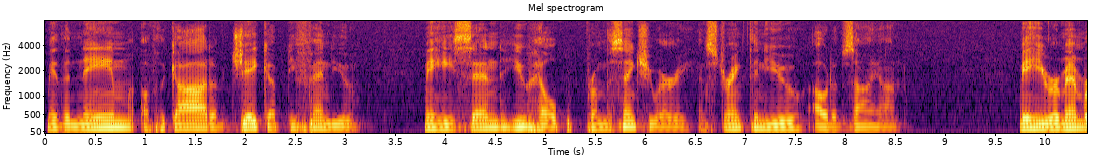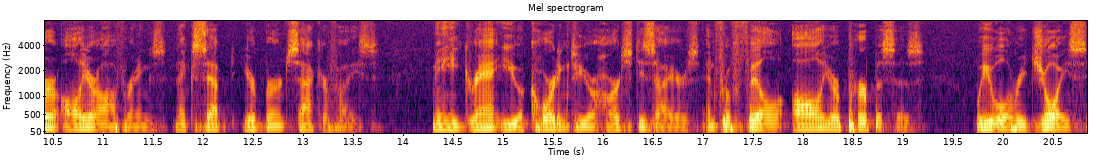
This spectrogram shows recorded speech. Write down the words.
May the name of the God of Jacob defend you. May he send you help from the sanctuary and strengthen you out of Zion. May he remember all your offerings and accept your burnt sacrifice. May he grant you according to your heart's desires and fulfill all your purposes. We will rejoice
